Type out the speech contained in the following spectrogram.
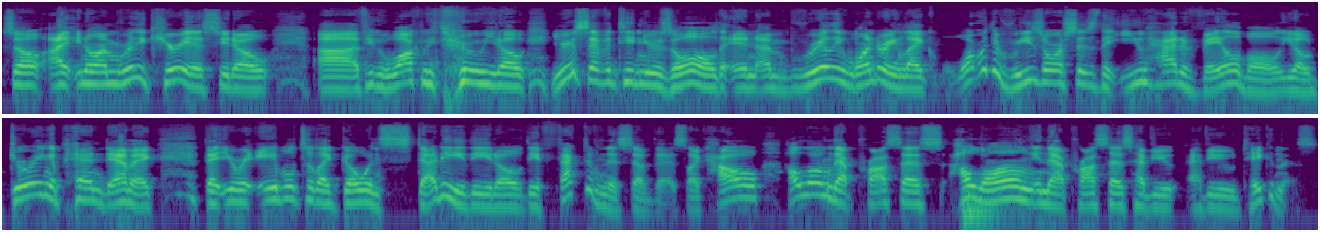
So I, you know, I'm really curious. You know, uh, if you could walk me through. You know, you're 17 years old, and I'm really wondering, like, what were the resources that you had available, you know, during a pandemic that you were able to like go and study the, you know, the effectiveness of this? Like, how how long that process? How long in that process have you have you taken this?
